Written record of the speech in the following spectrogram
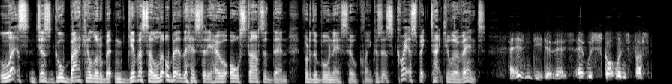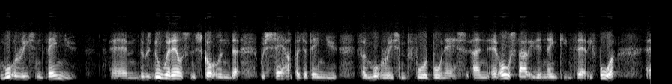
let's just go back a little bit and give us a little bit of the history how it all started then for the Boness Hill Climb because it's quite a spectacular event. It is indeed. It, it was Scotland's first motor racing venue. Um, there was nowhere else in Scotland that was set up as a venue for motor racing before Boness, and it all started in 1934. Uh,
